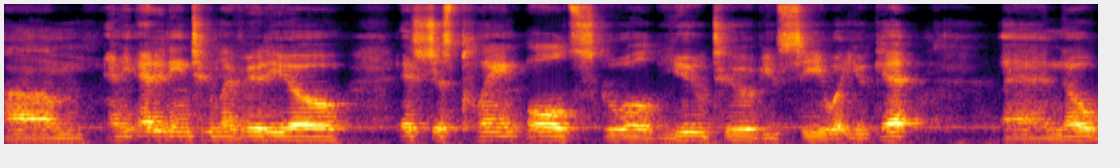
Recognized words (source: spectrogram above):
um, any editing to my video. It's just plain old school YouTube. You see what you get. And no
